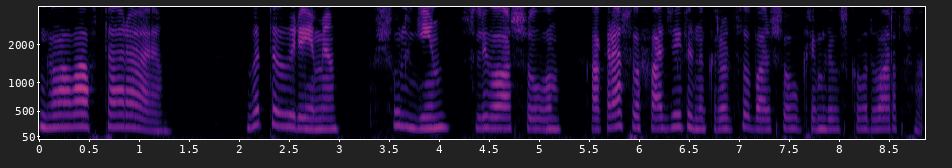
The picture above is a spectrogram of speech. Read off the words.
Глава вторая. В это время Шульгин с Левашовым как раз выходили на крыльцо Большого Кремлевского дворца.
